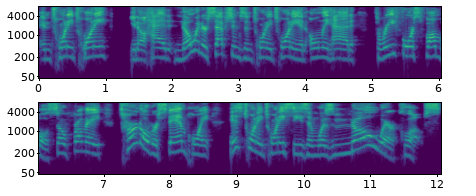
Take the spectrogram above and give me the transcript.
In 2020, you know, had no interceptions in 2020 and only had three forced fumbles. So, from a turnover standpoint, his 2020 season was nowhere close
